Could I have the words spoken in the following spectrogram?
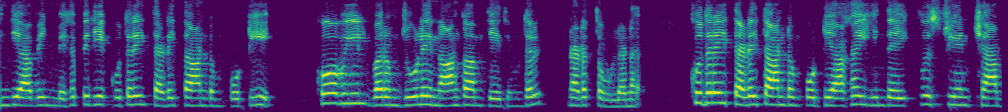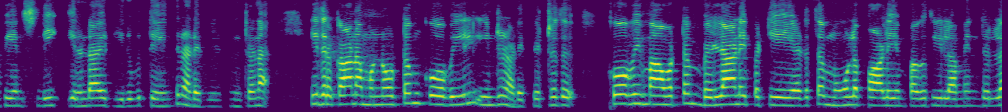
இந்தியாவின் மிகப்பெரிய குதிரை தடை தாண்டும் போட்டியை கோவையில் வரும் ஜூலை நான்காம் தேதி முதல் நடத்த உள்ளனர் குதிரை தடை தாண்டும் போட்டியாக இந்த இக்வெஸ்ட்ரியன் சாம்பியன்ஸ் லீக் இரண்டாயிரத்தி இருபத்தி ஐந்து நடைபெறுகின்றன. இதற்கான முன்னோட்டம் கோவையில் இன்று நடைபெற்றது. கோவை மாவட்டம் வெள்ளானைப்பட்டியை அடுத்த மூலப்பாளையம் பகுதியில் அமைந்துள்ள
